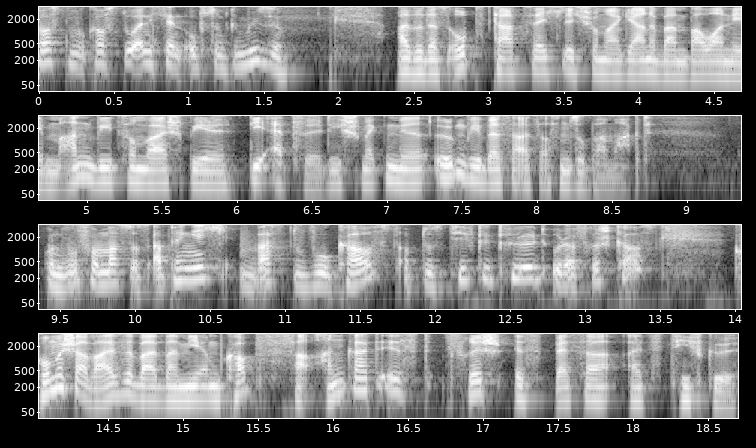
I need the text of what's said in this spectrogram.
Thorsten, wo kaufst du eigentlich dein Obst und Gemüse? Also das Obst tatsächlich schon mal gerne beim Bauern nebenan, wie zum Beispiel die Äpfel. Die schmecken mir irgendwie besser als aus dem Supermarkt. Und wovon machst du es abhängig, was du wo kaufst, ob du es tiefgekühlt oder frisch kaufst? Komischerweise, weil bei mir im Kopf verankert ist, frisch ist besser als tiefkühl.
